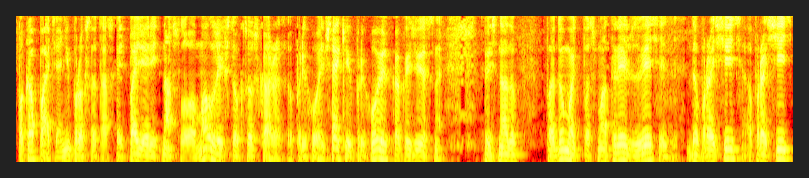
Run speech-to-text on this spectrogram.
покопать, а не просто, так сказать, поверить на слово. Мало ли что кто скажет, что приходит. Всякие приходят, как известно. То есть надо подумать, посмотреть, взвесить, допросить, опросить.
